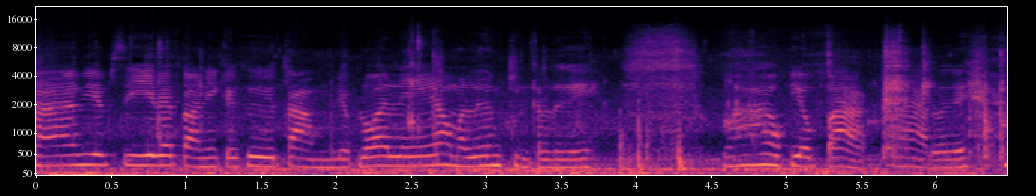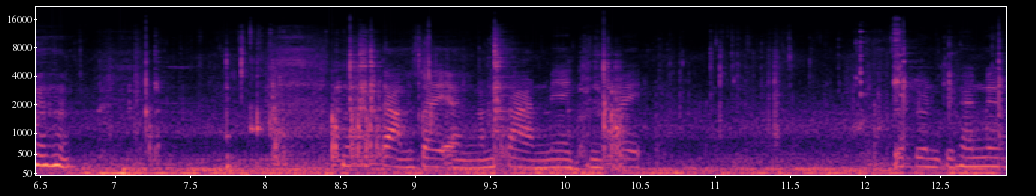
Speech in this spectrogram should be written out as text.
มา VFC แล้วตอนนี้ก็คือต่ำเรียบร้อยแล้วมาเริ่มกินกันเลย ว้าว เปรี้ยวปากขนาดเลย มันต่ำใส่อันน้ำตาลแม่กินไป เดี๋ยวโดนกินท่านหนึง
